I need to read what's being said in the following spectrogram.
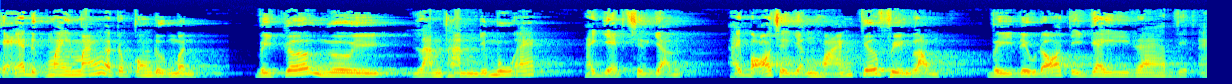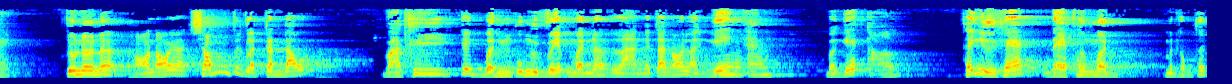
kẻ được may mắn ở trong con đường mình. Vì cớ người làm thành những mưu ác hãy dẹp sự giận hãy bỏ sự giận hoảng chớ phiền lòng vì điều đó chỉ gây ra việc ác. Cho nên á họ nói á, sống tức là tranh đấu. Và khi cái bệnh của người việt mình á, là người ta nói là ghen ăn và ghét ở. Thấy người khác đẹp hơn mình mình không thích.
